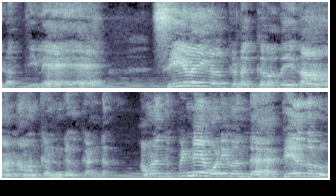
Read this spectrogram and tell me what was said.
இடத்திலே சீலைகள் கிடக்கிறதை தான் அவன் கண்கள் கண்டது. அவனுக்கு பின்னே ஓடி வந்த பேதுரு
